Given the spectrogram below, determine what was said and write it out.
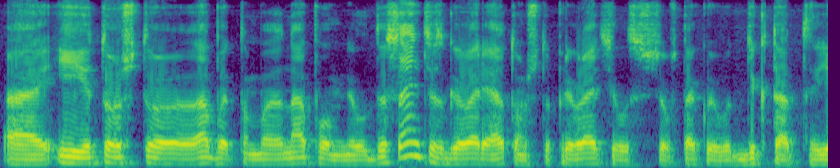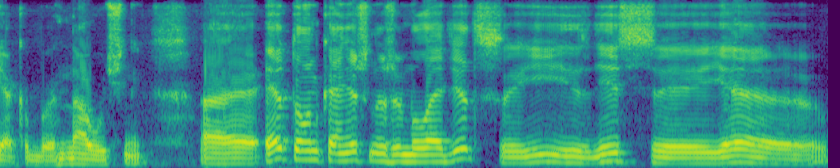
А, и то, что об этом напомнил Десантис, говоря о том, что превратилось все в такой вот диктат якобы научный, а, это он, конечно же, молодец. И здесь э, я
